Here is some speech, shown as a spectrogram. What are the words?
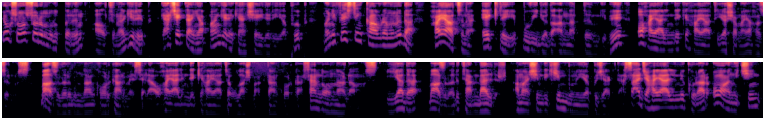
Yoksa o sorumlulukların altına girip gerçekten yapman gereken şeyleri yapıp manifesting kavramını da hayatına ekleyip bu videoda anlattığım gibi o hayalindeki hayatı yaşamaya hazır mısın? Bazıları bundan korkar mesela. O hayalindeki hayata ulaşmaktan korkar. Sen de onlardan mısın? Ya da bazıları tembeldir. Aman şimdi kim bunu yapacak der. Sadece hayalini kurar. O an için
